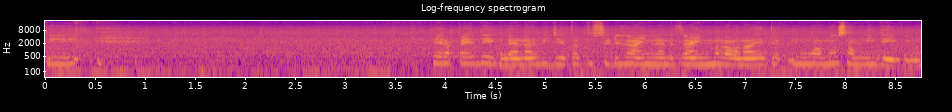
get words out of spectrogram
ਤੇ ਫਿਰ ਆਪਾਂ ਇਹ ਦੇਖ ਲੈਣਾ ਵੀ ਜੇ ਤਾਂ ਤੁਸੀਂ ਡਿਜ਼ਾਈਨ ਨਾਲ ਡਿਜ਼ਾਈਨ ਮਿਲਾਉਣਾ ਹੈ ਤੇ ਉਹਨੂੰ ਆਮੋ ਸਾਹਮਣੇ ਦੇਖ ਲਓ।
